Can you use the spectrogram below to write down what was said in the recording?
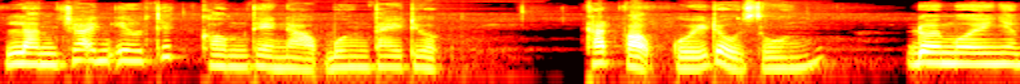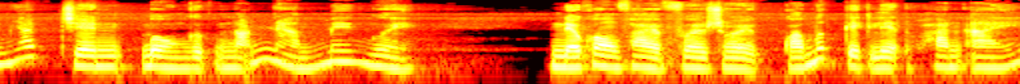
làm cho anh yêu thích không thể nào buông tay được. Khát vọng cúi đổ xuống, đôi môi nhấm nháp trên bầu ngực nõn nà mê người. Nếu không phải vừa rồi quá mức kịch liệt hoan ái,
